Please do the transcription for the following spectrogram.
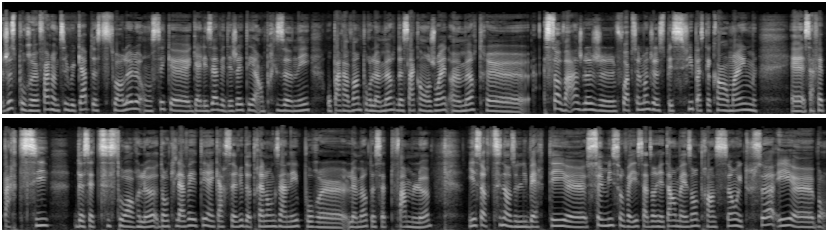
juste pour faire un petit recap de cette histoire-là, on sait que Galésia avait déjà été emprisonné auparavant pour le meurtre de sa conjointe, un meurtre sauvage. Il faut absolument que je le spécifie parce que quand même, ça fait partie de cette histoire-là. Donc, il avait été incarcéré de très longues années pour euh, le meurtre de cette femme-là. Il est sorti dans une liberté euh, semi-surveillée, c'est-à-dire il était en maison de transition et tout ça. Et euh, bon,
